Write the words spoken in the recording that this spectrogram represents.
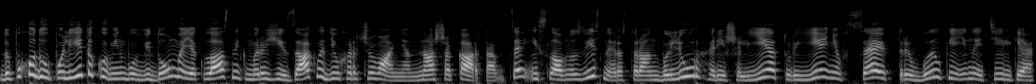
До походу у політику він був відомий як власник мережі закладів харчування. Наша карта це і славнозвісний ресторан Велюр, Рішельє, Тур'єнів, Сейф, Три Вилки і не тільки.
